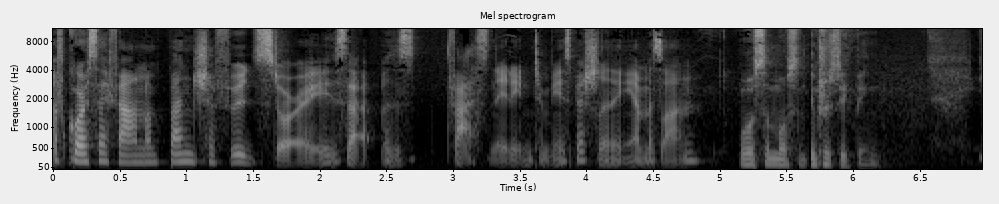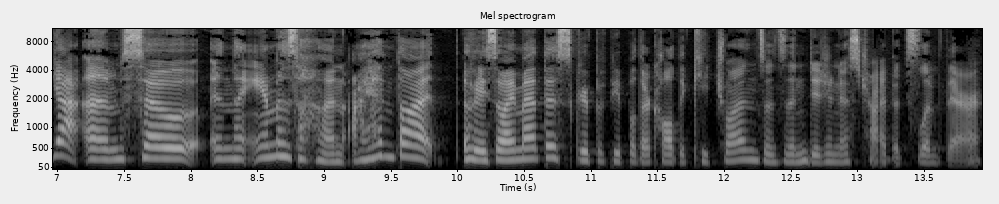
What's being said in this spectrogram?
of course I found a bunch of food stories that was fascinating to me, especially in the Amazon. What was the most interesting thing? Yeah, um, so in the Amazon, I had thought okay, so I met this group of people, they're called the Quichuans, it's an indigenous tribe that's lived there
